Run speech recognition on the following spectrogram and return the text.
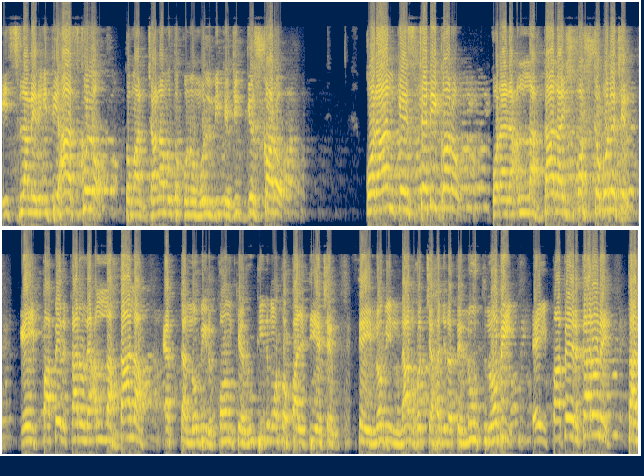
ইসলামের ইতিহাসগুলো তোমার জানা মতো কোনো মলবিকে জিজ্ঞেস করো। কোরআনকে স্টাডি করো। কোরআনে আল্লাহ তাআলা স্পষ্ট বলেছেন, এই পাপের কারণে আল্লাহ তাআলা একটা নবীর কমকে রুটির মতো পাল্টিয়েছেন। সেই নবীর নাম হচ্ছে হযরতে লূত নবী। এই পাপের কারণে তার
